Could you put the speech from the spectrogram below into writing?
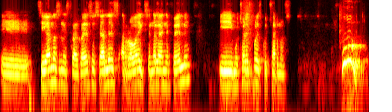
Eh, síganos en nuestras redes sociales, arroba adicción de la NFL, y muchas gracias por escucharnos. ¡Uh!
